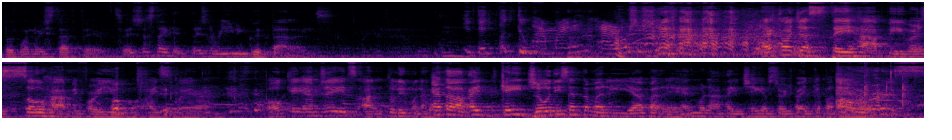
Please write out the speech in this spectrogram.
but when we step there, so it's just like it, there's a really good balance. And then pag tumama yung araw sa siya. Echo, just stay happy. We're so happy for you, I swear. Okay, MJ, it's uh, tuloy mo na. Eto, kay, kay Jody Santa Maria pa rin, mula kay JF Certified ka pa rin. Hours!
